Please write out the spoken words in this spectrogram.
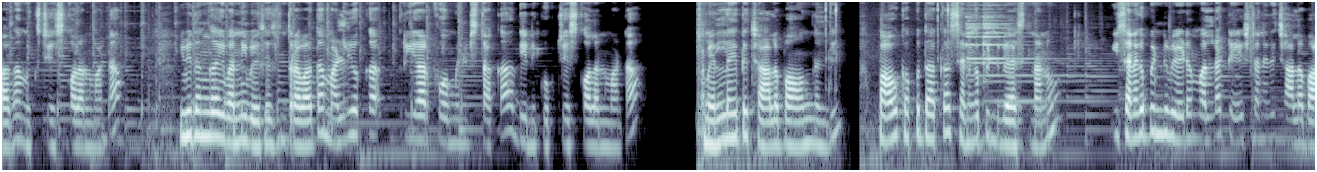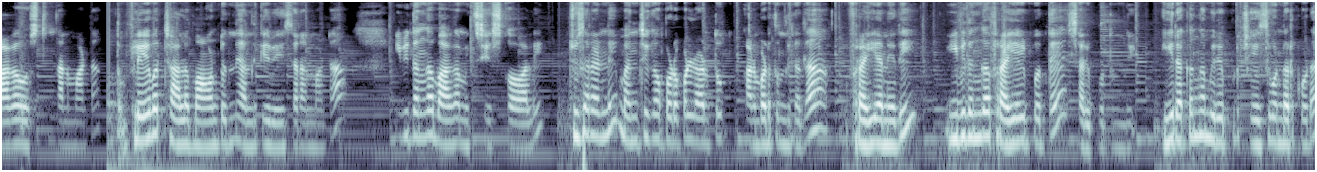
బాగా మిక్స్ చేసుకోవాలన్నమాట. ఈ విధంగా ఇవన్నీ వేసేసిన తర్వాత మళ్ళీ ఒక త్రీ ఆర్ ఫోర్ మినిట్స్ దాకా దీన్ని కుక్ చేసుకోవాలన్నమాట. స్మెల్ అయితే చాలా బాగుందండి. పావు కప్పు దాకా శనగపిండి వేస్తున్నాను. ఈ శనగపిండి వేయడం వల్ల టేస్ట్ అనేది చాలా బాగా వస్తుంది అనమాట ఫ్లేవర్ చాలా బాగుంటుంది అందుకే వేశారనమాట ఈ విధంగా బాగా మిక్స్ చేసుకోవాలి. చూసారండి? మంచిగా పొడపొడలాడుతూ కనబడుతుంది కదా? ఫ్రై అనేది ఈ విధంగా ఫ్రై అయిపోతే సరిపోతుంది. ఈ రకంగా మీరు ఎప్పుడు చేసి ఉండరు కూడా.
